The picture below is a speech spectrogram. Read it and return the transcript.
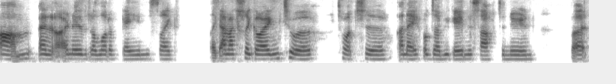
Um, and I know that a lot of games like like I'm actually going to a to watch a, an AFLW game this afternoon, but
